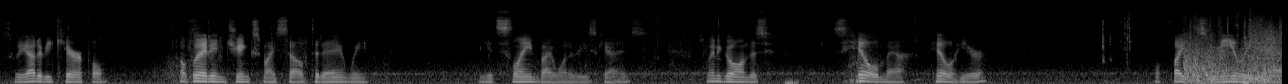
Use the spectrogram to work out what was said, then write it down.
So we got to be careful. Hopefully I didn't jinx myself today and we, we get slain by one of these guys. So I'm going to go on this, this hill, ma hill here. We'll fight this melee guy.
